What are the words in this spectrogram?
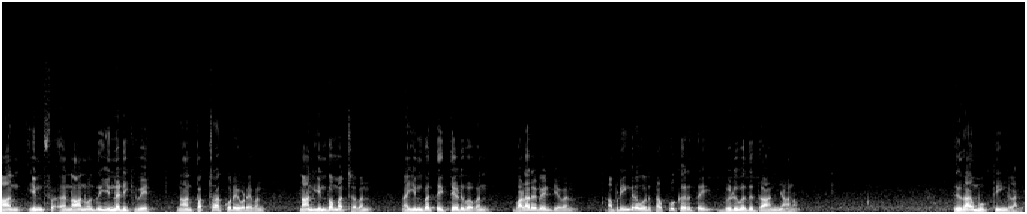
நான் இன்ஃப நான் வந்து இன்னடிக்குவேன். நான் பற்றாக்குறையுடையவன். நான் இன்பமற்றவன். நான் இன்பத்தை தேடுபவன். வளர வேண்டியவன். அப்படிங்கிற ஒரு தப்பு கருத்தை விடுவது தான் ஞானம். இதுதான் முக்திங்கிறாங்க.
